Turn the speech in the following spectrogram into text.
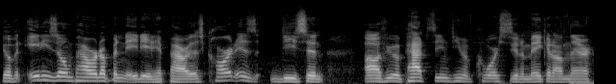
You'll have an 80 zone powered up and an 88 hit power. This card is decent. Uh, if you have a patch team team, of course, he's going to make it on there.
